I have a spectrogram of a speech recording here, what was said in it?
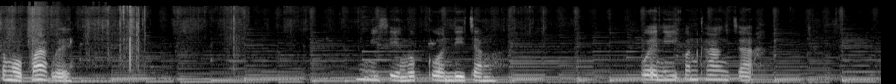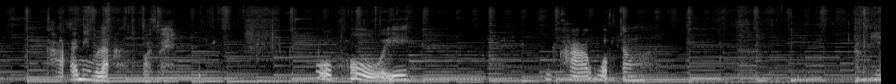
สงบมากเลย ไม่มีเสียงรบกวนดีจังเว้ยอันนี้ค่อนข้างจะ ขาอันนี้มาละปล่อยไป โอ้โหยลูกค้าอวบจัง อันนี้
